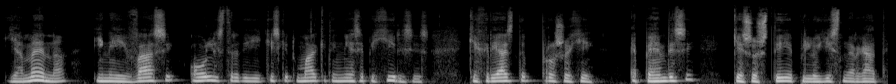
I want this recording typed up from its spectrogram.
Για μένα είναι η βάση όλης στρατηγικής και του μάρκετινγκ μιας επιχείρησης και χρειάζεται προσοχή, επένδυση και σωστή επιλογή συνεργάτη.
